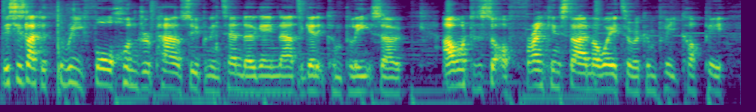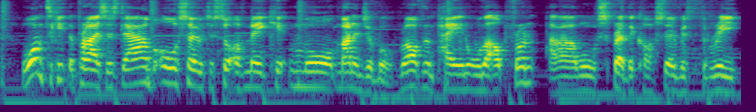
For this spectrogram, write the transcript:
This is like a three, four hundred pound Super Nintendo game now to get it complete, so I wanted to sort of Frankenstein my way to a complete copy. One, to keep the prices down, but also to sort of make it more manageable. Rather than paying all that up front, I will spread the cost over three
